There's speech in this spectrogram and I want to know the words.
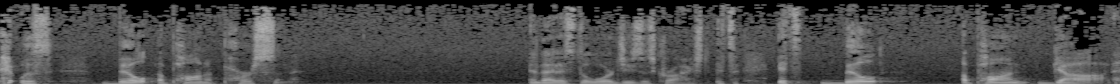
It was built upon a person, and that is the Lord Jesus Christ. It's, it's built upon God.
